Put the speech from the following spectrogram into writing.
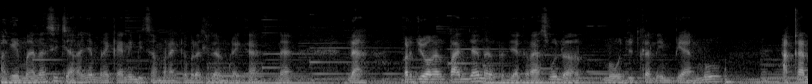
bagaimana sih caranya mereka ini bisa meraih keberhasilan mereka. Nah, nah perjuangan panjang dan kerja kerasmu dalam mewujudkan impianmu akan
